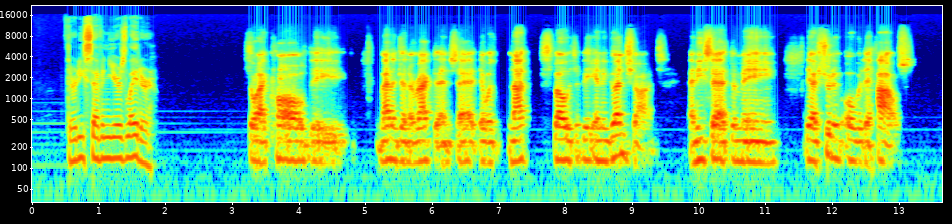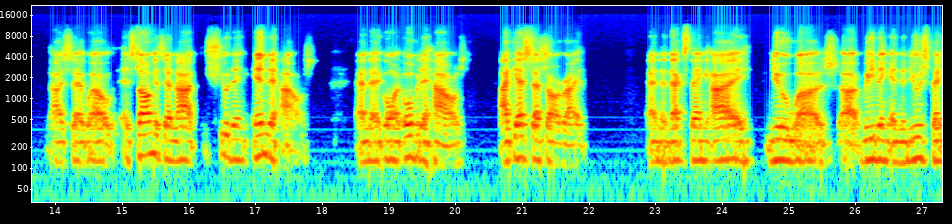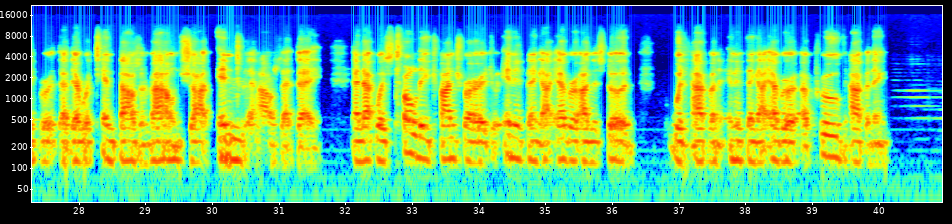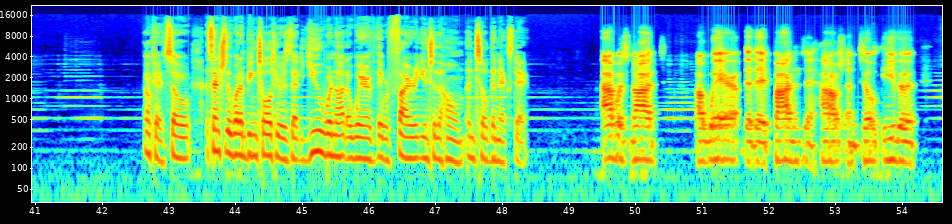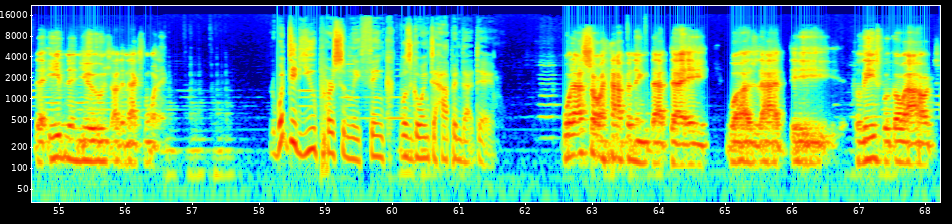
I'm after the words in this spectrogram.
37 years later. So I called the manager and director and said there was not supposed to be any gunshots. And he said to me, they're shooting over the house. I said, well, as long as they're not shooting in the house and they're going over the house, I guess that's all right. And the next thing I knew was uh, reading in the newspaper that there were 10,000 rounds shot into mm-hmm. the house that day. And that was totally contrary to anything I ever understood would happen, anything I ever approved happening. Okay, so essentially what I'm being told here is that you were not aware that they were firing into the home until the next day. I was not aware that they fired into the house until either the evening news or the next morning. What did you personally think was going to happen that day? What I saw happening that day was that the police would go out.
